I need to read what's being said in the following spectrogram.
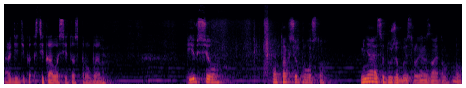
Раді цікавості то спробуємо. І все. От так все просто. Міняється дуже швидко, я не знаю, там, ну,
